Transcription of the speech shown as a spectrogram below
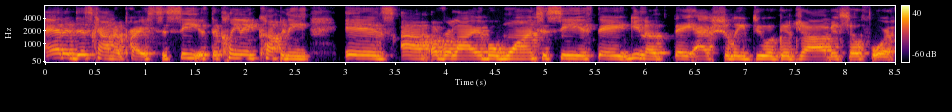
at a discounted price to see if the cleaning company is um, a reliable one to see if they you know they actually do a good job and so forth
